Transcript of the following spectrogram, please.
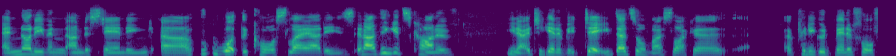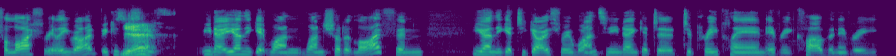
and not even understanding uh, what the course layout is. And I think it's kind of, you know, to get a bit deep, that's almost like a a pretty good metaphor for life, really, right? Because yeah, sort of, you know, you only get one one shot at life, and you only get to go through once, and you don't get to to pre-plan every club and every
